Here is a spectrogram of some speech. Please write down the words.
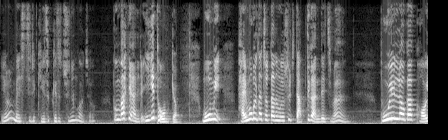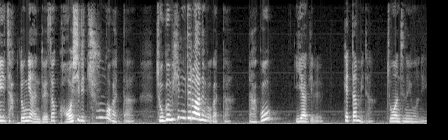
이런 메시지를 계속해서 주는 거죠. 뿐만이 아니라 이게 더 웃겨. 몸이 발목을 다쳤다는 건 솔직히 납득 안 되지만 보일러가 거의 작동이 안 돼서 거실이 추운 것 같다. 조금 힘들어하는 것 같다. 라고 이야기를 했답니다. 조원진 의원이.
